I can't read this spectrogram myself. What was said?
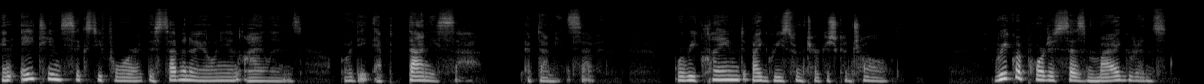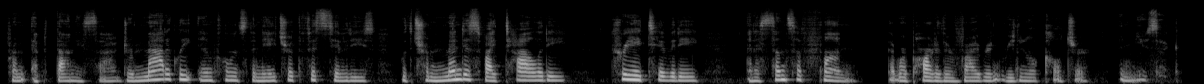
In 1864, the seven Ionian Islands, or the Eptanissa, Epta means seven, were reclaimed by Greece from Turkish control. Greek reporter says migrants from Eptanissa dramatically influenced the nature of the festivities with tremendous vitality, creativity, and a sense of fun that were part of their vibrant regional culture and music.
